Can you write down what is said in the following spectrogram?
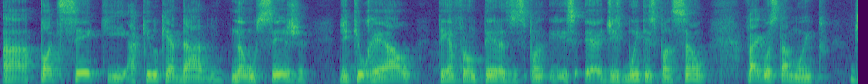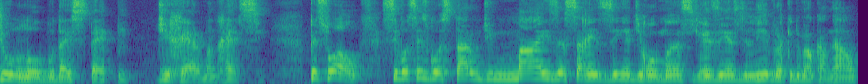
ah, pode ser que aquilo que é dado não o seja, de que o real tenha fronteiras de, eh, de muita expansão, vai gostar muito de O Lobo da Steppe de Hermann Hesse. Pessoal, se vocês gostaram de mais essa resenha de romance, de resenhas de livro aqui do meu canal,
